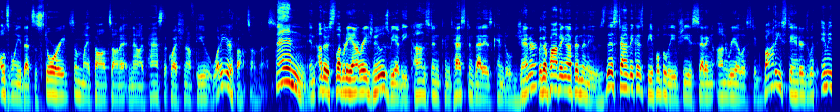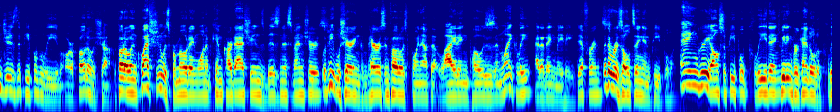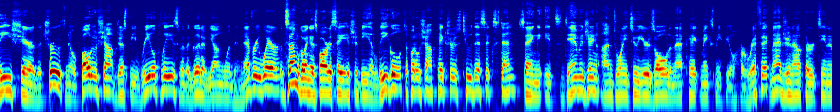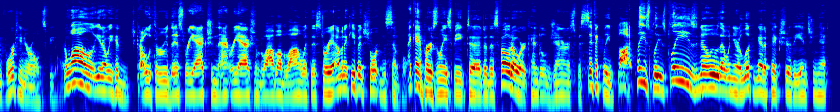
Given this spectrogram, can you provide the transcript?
Ultimately, that's the story, some of my thoughts on it, and now I pass the question off to you. What are your thoughts on this? Then, in other celebrity outrage news, we have the constant contestant that is Kendall Jenner, with her popping up in the news, this time because people believe she is setting unrealistic body standards with images that people believe are Photoshop. The photo in question was promoting one of Kim Kardashian's business ventures, with people sharing comparison photos point out that lighting, poses, and likely editing made a difference, with it resulting in people angry, also people pleading, tweeting for Kendall to please share the truth, no Photoshop, just be real please for the good of young women everywhere, with some going as far to say it should be illegal to Photoshop pictures to this extent, saying it's damaging. I'm 22 years old and that pic makes me feel horrific. Imagine how 13 and 14 year olds feel. And while, you know, we could go through this reaction, that reaction, blah, blah, blah with this story, I'm gonna keep it short and simple. I can't personally speak to, to this photo or Kendall Jenner specifically, but please, please, please know that when you're looking at a picture, the internet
